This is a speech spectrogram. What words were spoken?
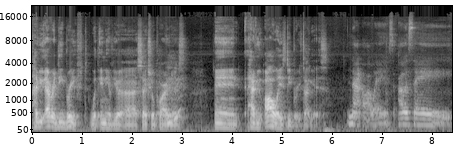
have you ever debriefed with any of your uh, sexual partners? Mm-hmm. And have you always debriefed? I guess. Not always. I would say,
